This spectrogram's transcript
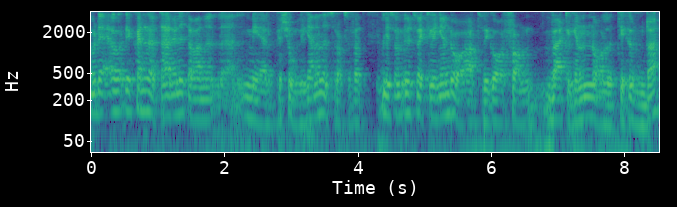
Och det, och det generellt, det här är lite av en, en mer personlig analys också. För att liksom utvecklingen då att vi går från verkligen noll till hundra.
